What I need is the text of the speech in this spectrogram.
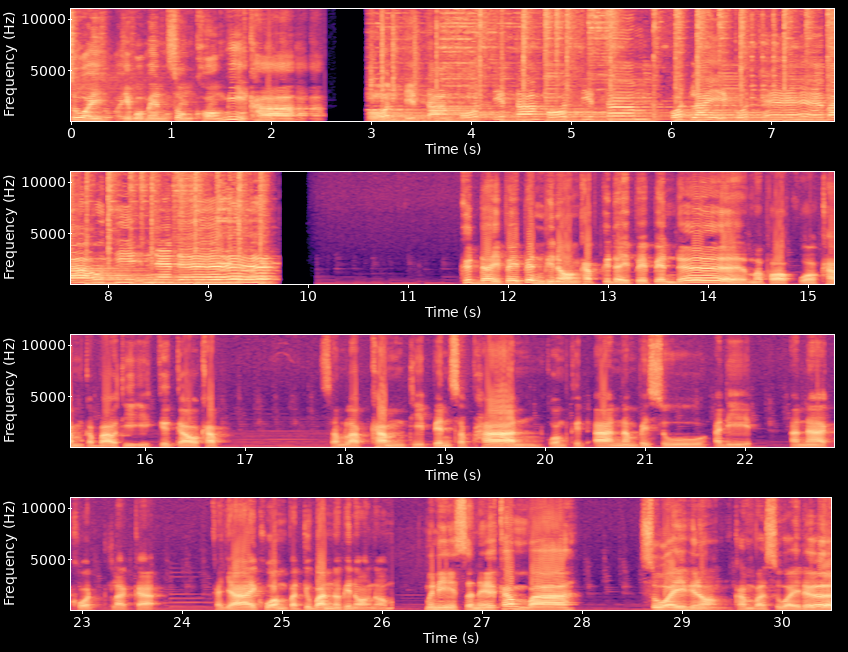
สวยที่บ่แม่นทรงของมีค่ากดติดตามกดติดตามกดติดตาม กดไลค์กดแชร์เบาที่แน่เด้อคือได้ไปเป็นพี่น้องครับคือได้ไปเป็นเด้อมาพอขัวค่ำกับเบาทีอีกคือเก่าครับสำหรับคำที่เป็นสะพานความคิดอ่านนำไปสู่อดีต อนาคตและกะขยายความปัจจุบันเนาะพี่น้องเนาะมื้อนี้เสนอคำว่า สวยพี่น้องคำว่าสวยเด้อ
